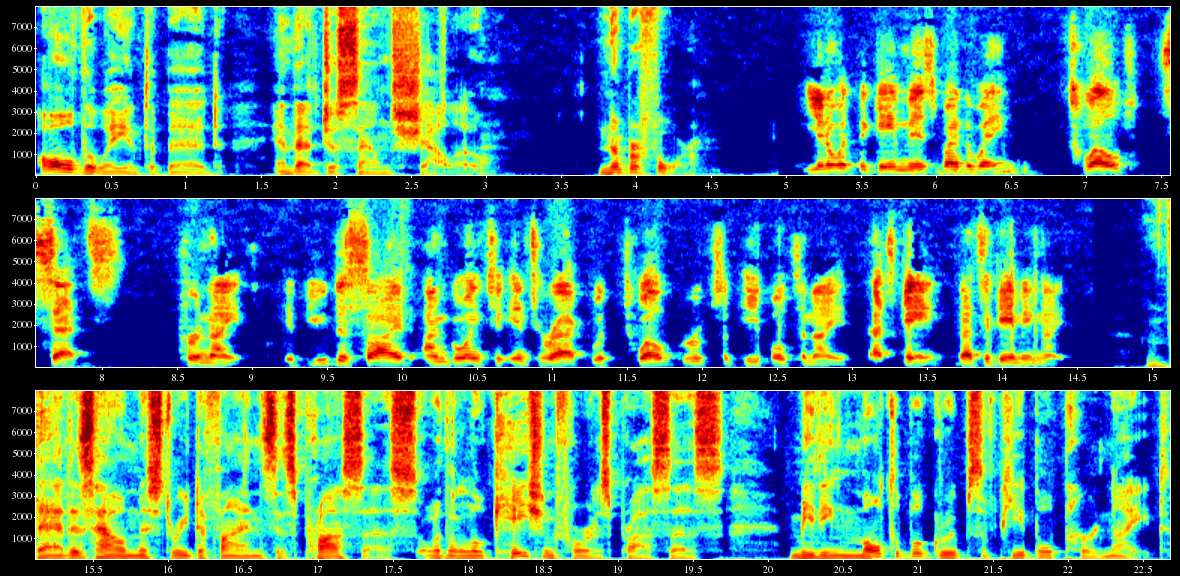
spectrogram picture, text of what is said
all the way into bed, and that just sounds shallow. Number four. You know what the game is, by the way? 12 sets per night. If you decide I'm going to interact with 12 groups of people tonight, that's game. That's a gaming night. That is how Mystery defines his process, or the location for his process, meeting multiple groups of people per night.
